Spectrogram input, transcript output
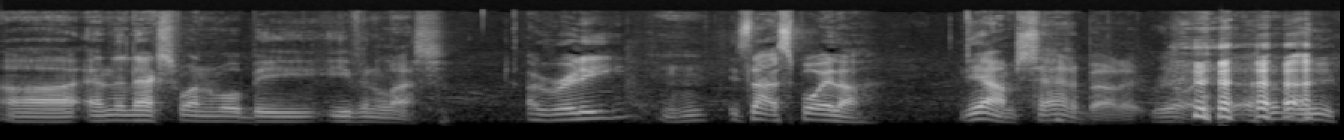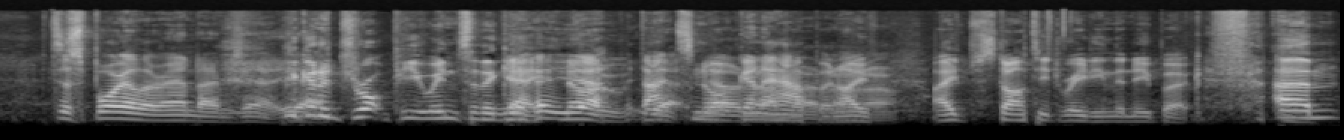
Uh, and the next one will be even less. Oh, really? Mm-hmm. Is that a spoiler? Yeah, I'm sad about it, really. A spoiler, and I'm sad. They're yeah. going to drop you into the Yeah, no, that's not No, going to no, happen. I. I started reading the new book. Um,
